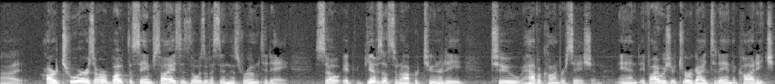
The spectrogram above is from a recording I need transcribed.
Uh, our tours are about the same size as those of us in this room today. So it gives us an opportunity to have a conversation. And if I was your tour guide today in the cottage,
